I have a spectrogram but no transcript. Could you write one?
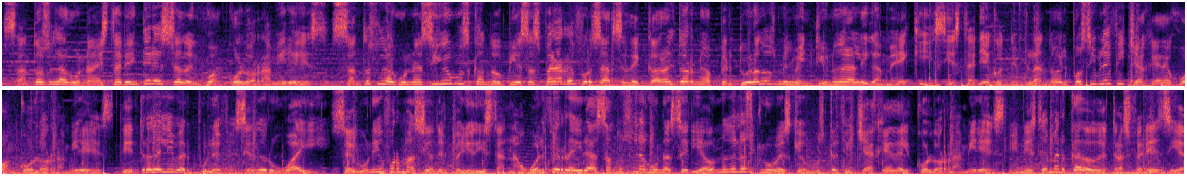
Santos Laguna estaría interesado en Juan Colo Ramírez. Santos Laguna sigue buscando piezas para reforzarse de cara al torneo Apertura 2021 de la Liga MX y estaría contemplando el posible fichaje de Juan Colo Ramírez dentro del Liverpool FC de Uruguay. Según información del periodista Nahuel Ferreira, Santos Laguna sería uno de los clubes que busca el fichaje del Colo Ramírez en este mercado de transferencias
